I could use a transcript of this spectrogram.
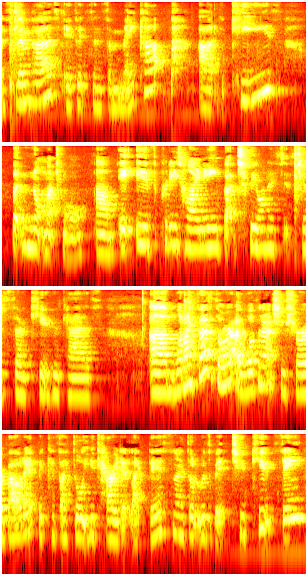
a slim purse. It fits in some makeup, uh, keys, but not much more. Um, it is pretty tiny, but to be honest, it's just so cute. Who cares? Um, when I first saw it, I wasn't actually sure about it because I thought you carried it like this, and I thought it was a bit too cutesy.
